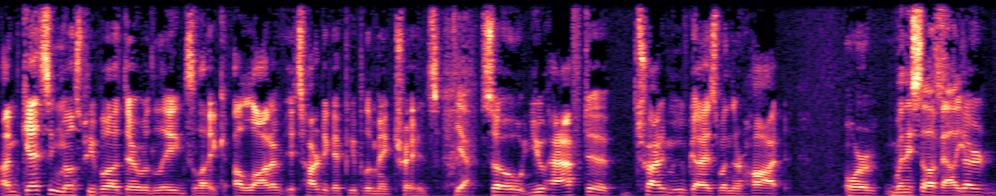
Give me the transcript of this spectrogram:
i'm guessing most people out there with leagues like a lot of it's hard to get people to make trades Yeah. so you have to try to move guys when they're hot or when they still have value. they're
